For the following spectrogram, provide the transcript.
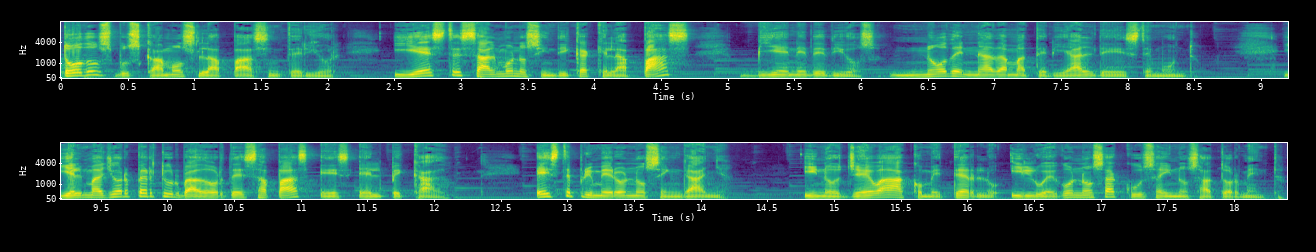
Todos buscamos la paz interior y este salmo nos indica que la paz viene de Dios, no de nada material de este mundo. Y el mayor perturbador de esa paz es el pecado. Este primero nos engaña y nos lleva a cometerlo y luego nos acusa y nos atormenta.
